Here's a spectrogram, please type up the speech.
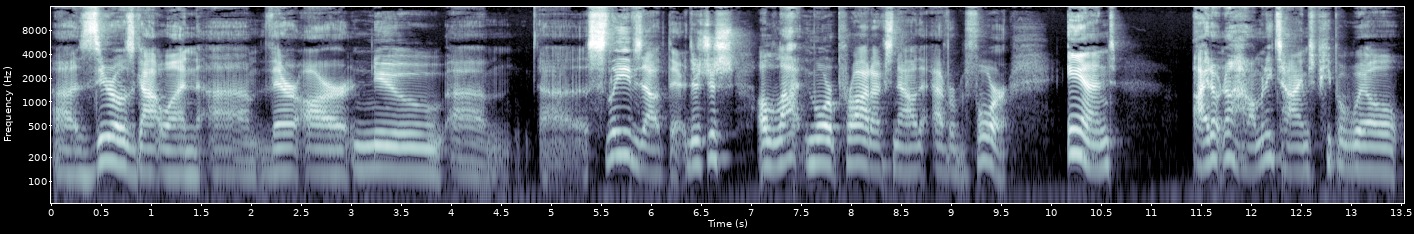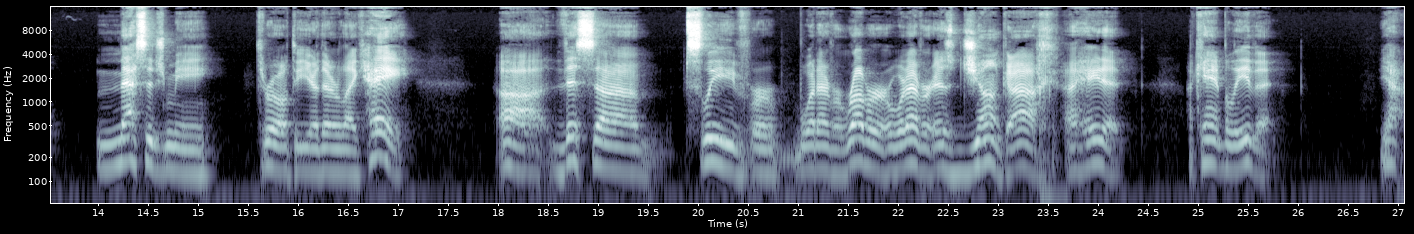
Uh, Xero's got one. Um, there are new um, uh, sleeves out there. There's just a lot more products now than ever before. And I don't know how many times people will message me throughout the year. They're like, hey, uh, this uh, sleeve or whatever, rubber or whatever, is junk. Ugh, I hate it. I can't believe it. Yeah,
